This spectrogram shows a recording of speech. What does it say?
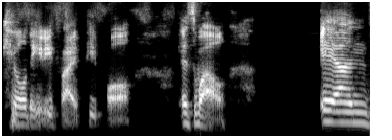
killed 85 people as well. And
